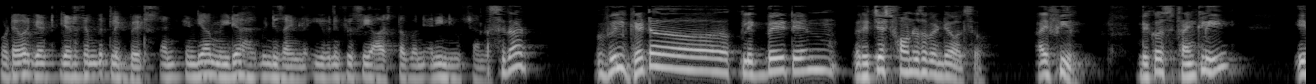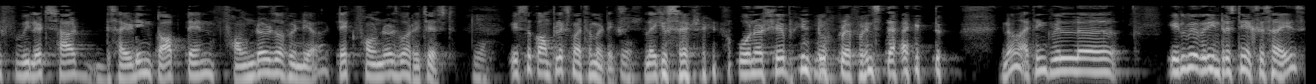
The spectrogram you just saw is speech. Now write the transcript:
whatever get, gets them the clickbaits. And India media has been designed, like, even if you see Aaj Tak on any news channel. Siddharth, we'll get a clickbait in richest founders of India also. I feel. Because frankly, if we let's start deciding top 10 founders of India, tech founders who are richest, Yeah. it's a complex mathematics. Yes. Like you said, ownership into preference tag. Into, you know, I think we'll, uh, it'll be a very interesting exercise.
